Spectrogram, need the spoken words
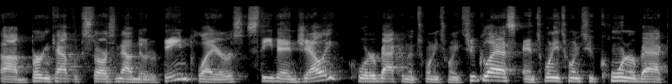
uh, Bergen Catholic stars, now Notre Dame players, Steve Angeli, quarterback in the 2022 class, and 2022 cornerback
